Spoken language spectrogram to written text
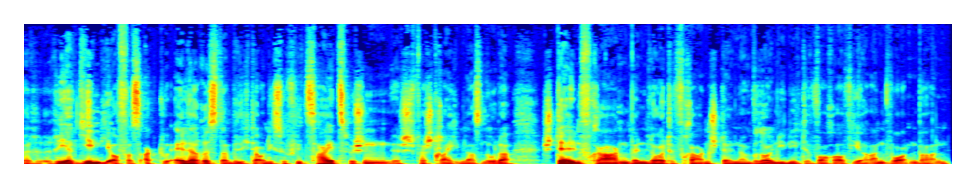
reagieren die auf was Aktuelleres, da will ich da auch nicht so viel Zeit zwischen äh, verstreichen lassen oder stellen Fragen, wenn Leute Fragen stellen, dann sollen die nicht eine Woche auf ihre Antworten warten.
